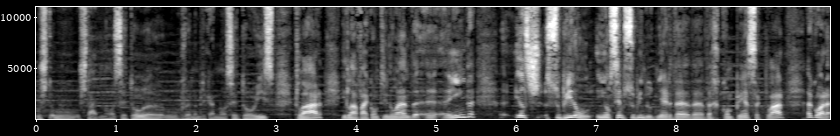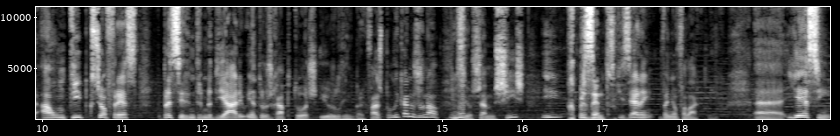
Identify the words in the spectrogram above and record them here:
O, o Estado não aceitou, eh, o governo americano não aceitou isso, claro, e lá vai continuando eh, ainda. Eles subiram, iam sempre subindo o dinheiro da, da- da recompensa, claro. Agora, há um tipo que se oferece para ser intermediário entre os raptores e o Lindbergh. Faz publicar no jornal. Uhum. Se eu chamo X e Represento. se quiserem, venham falar comigo. Ah, e é assim,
